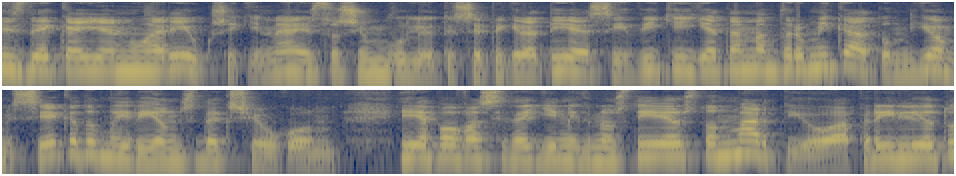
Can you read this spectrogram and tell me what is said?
Στις 10 Ιανουαρίου ξεκινάει στο Συμβούλιο της Επικρατείας η δίκη για τα αναδρομικά των 2,5 εκατομμυρίων συνταξιούχων. Η απόφαση θα γίνει γνωστή έως τον Μάρτιο-Απρίλιο του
